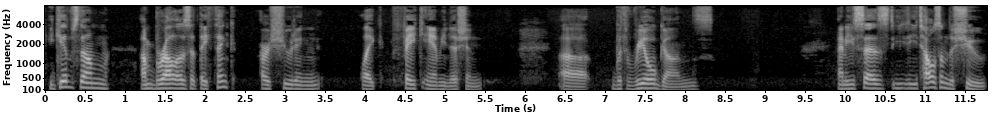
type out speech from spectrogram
he gives them umbrellas that they think are shooting like fake ammunition uh, with real guns. And he says he, he tells them to shoot.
